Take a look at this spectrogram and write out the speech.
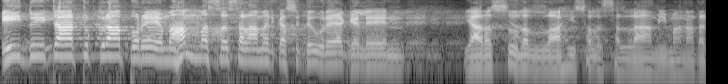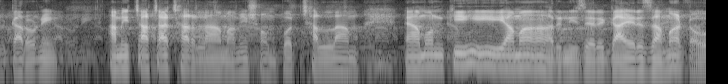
এই দুইটা টুকরা পরে মোহাম্মদ সাল্লামের কাছে দৌড়ে গেলেন। ইয়া রাসূলুল্লাহি সাল্লাল্লাহু সাল্লাম ইমান আনার কারণে আমি চাচা ছাড়লাম, আমি সম্পদ ছাড়লাম, এমনকি আমার নিজের গায়ের জামাটাও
